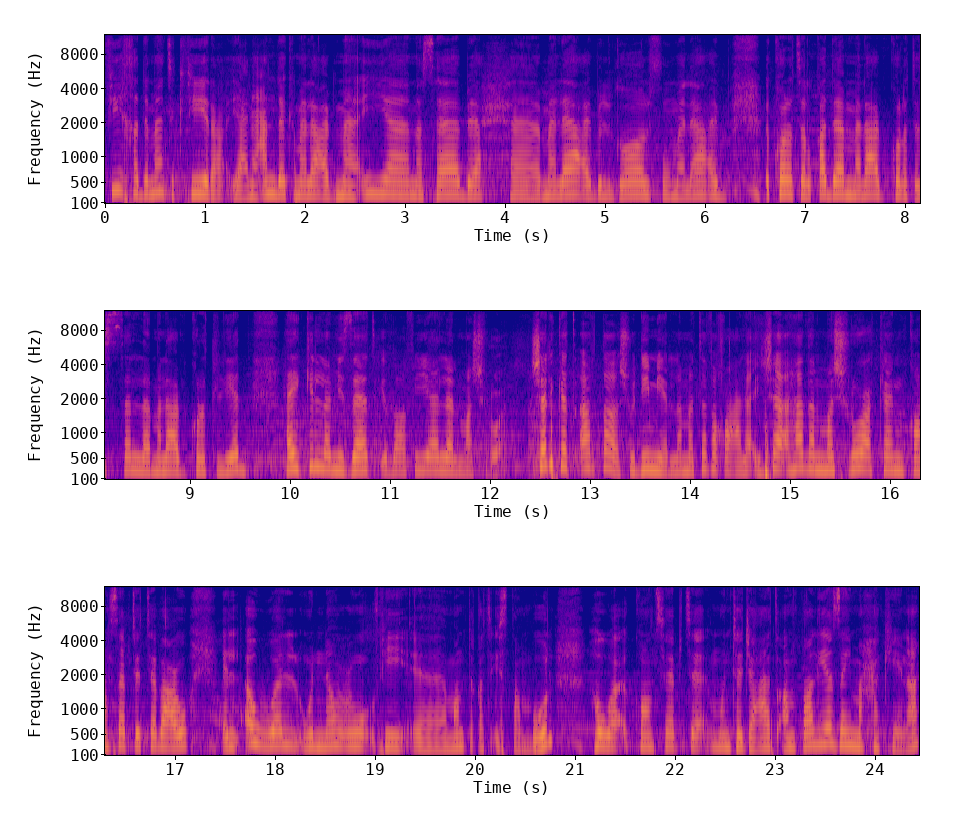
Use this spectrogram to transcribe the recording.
فيه خدمات كثيرة. يعني عندك ملاعب مائية مسابح آه ملاعب الجولف وملاعب كرة القدم ملاعب كرة السلة ملاعب كرة اليد. هاي كلها ميزات إضافية للمشروع. شركة أرطاش وديمير لما اتفقوا على إنشاء هذا المشروع كان ال concept تبعه الأول والنوع في آه، منطقة إسطنبول. هو concept منتجعات أنطاليا زي ما حكينا.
